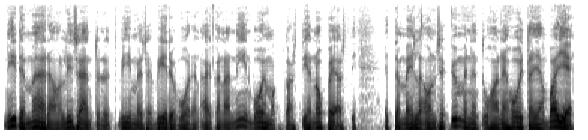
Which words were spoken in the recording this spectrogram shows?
niiden määrä on lisääntynyt viimeisen viiden vuoden aikana niin voimakkaasti ja nopeasti, että meillä on se 10 000 hoitajan vaje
